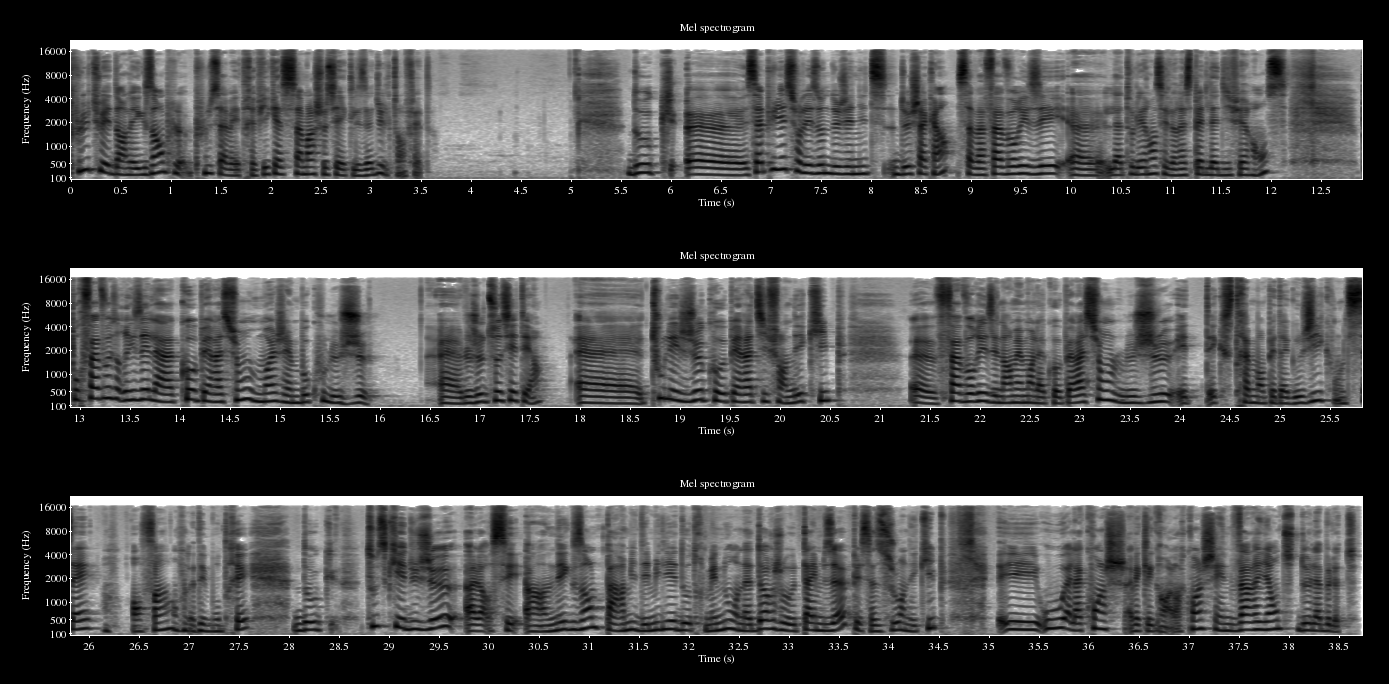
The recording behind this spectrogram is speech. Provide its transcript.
plus tu es dans l'exemple, plus ça va être efficace. Ça marche aussi avec les adultes en fait. Donc, euh, s'appuyer sur les zones de génie de chacun, ça va favoriser euh, la tolérance et le respect de la différence. Pour favoriser la coopération, moi j'aime beaucoup le jeu, euh, le jeu de société. Hein. tous les jeux coopératifs en équipe euh, favorise énormément la coopération. Le jeu est extrêmement pédagogique, on le sait, enfin, on l'a démontré. Donc, tout ce qui est du jeu, alors c'est un exemple parmi des milliers d'autres, mais nous, on adore jouer au Time's Up, et ça se joue en équipe, et, ou à la coinche avec les grands. Alors, coinche, c'est une variante de la belote.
